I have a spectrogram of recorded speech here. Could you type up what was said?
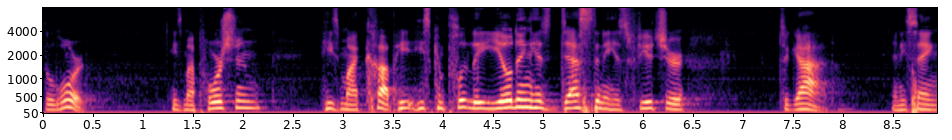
the Lord. He's my portion. He's my cup. He, he's completely yielding his destiny, his future to God. And he's saying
